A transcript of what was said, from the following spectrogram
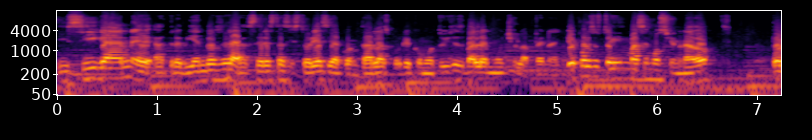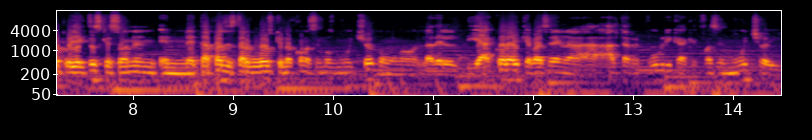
y sigan eh, atreviéndose a hacer estas historias y a contarlas, porque como tú dices, vale mucho la pena. Yo por eso estoy más emocionado por proyectos que son en, etapas de Star Wars que no conocemos mucho, como la del Diácola, que va a ser en la Alta República, que fue hace mucho, y,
